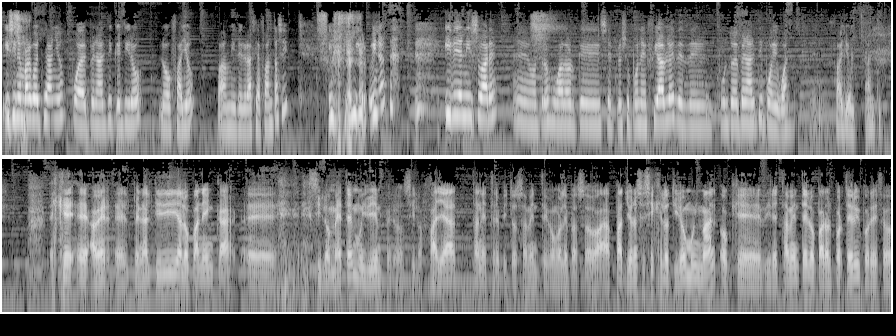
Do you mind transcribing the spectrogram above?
Y sin embargo, este año, pues el penalti que tiró lo falló, para mi desgracia fantasy, y, mi ruina. Y Denis Suárez, eh, otro jugador que se presupone fiable desde el punto de penalti, pues igual, eh, falló el penalti. Es que, eh, a ver, el penalti a Lopanenka, eh, si lo metes muy bien, pero si lo falla tan estrepitosamente como le pasó a Aspas, yo no sé si es que lo tiró muy mal o que directamente lo paró el portero y por eso,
